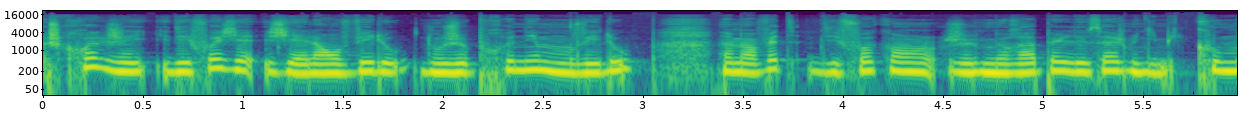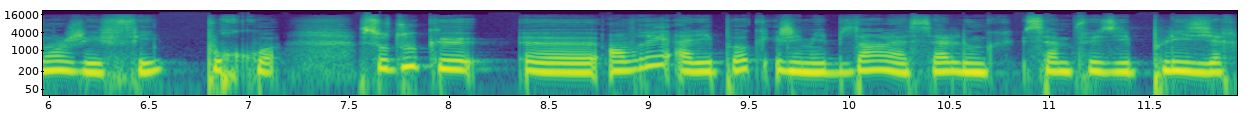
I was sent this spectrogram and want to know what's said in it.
je crois que des fois j'y allais en vélo. Donc je prenais mon vélo. Non mais en fait des fois quand je me rappelle de ça je me dis mais comment j'ai fait? Pourquoi? Surtout que euh, en vrai à l'époque j'aimais bien la salle. Donc ça me faisait plaisir.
